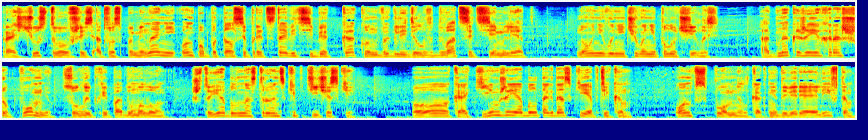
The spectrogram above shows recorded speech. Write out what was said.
Расчувствовавшись от воспоминаний, он попытался представить себе, как он выглядел в 27 лет. Но у него ничего не получилось. Однако же я хорошо помню, с улыбкой подумал он, что я был настроен скептически. О, каким же я был тогда скептиком! Он вспомнил, как, не доверяя лифтам,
